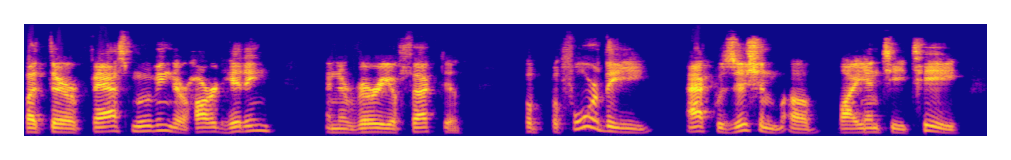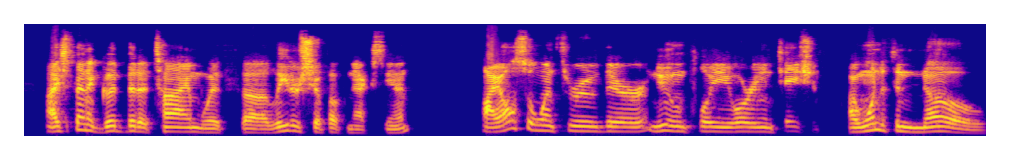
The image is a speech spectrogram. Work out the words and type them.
but they're fast moving, they're hard hitting, and they're very effective. But before the acquisition of, by NTT, I spent a good bit of time with uh, leadership of Nexient I also went through their new employee orientation. I wanted to know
